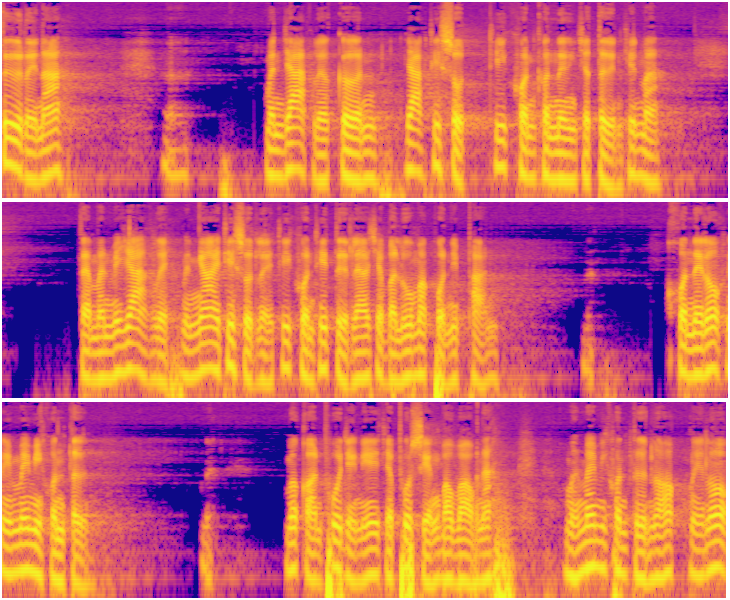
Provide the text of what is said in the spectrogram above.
ซื่อๆเลยนะ มันยากเหลือเกิน ยากที่สุดที่คนคนหนึ่งจะตื่นขึ้นมา แต่มันไม่ยากเลย มันง่ายที่สุดเลย ที่คนที่ตื่นแล้วจะบรรลุมรรคผลนิพพานคนในโลกนี้ไม่มีคนตื่น เมื่อก่อนพูดอย่างนี้จะพูดเสียงเบาๆนะ เหมือนไม่มีคนตื่นล็อกในโลก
